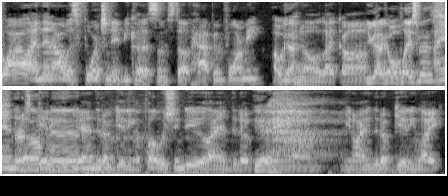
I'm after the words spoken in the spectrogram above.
a while, and then I was fortunate because some stuff happened for me. Okay. you know, like um, You got a couple placements I ended or up something? getting, Yeah. yeah, I ended up getting a publishing deal. I ended up Yeah. getting, um, you know, I ended up getting like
